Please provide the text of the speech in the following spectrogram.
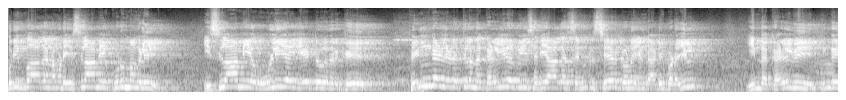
குறிப்பாக நம்முடைய இஸ்லாமிய குடும்பங்களில் இஸ்லாமிய ஒளியை ஏற்றுவதற்கு பெண்களிடத்தில் அந்த கல்வியை சரியாக சென்று சேர்க்கணும் என்ற அடிப்படையில் இந்த கல்வி இங்கு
